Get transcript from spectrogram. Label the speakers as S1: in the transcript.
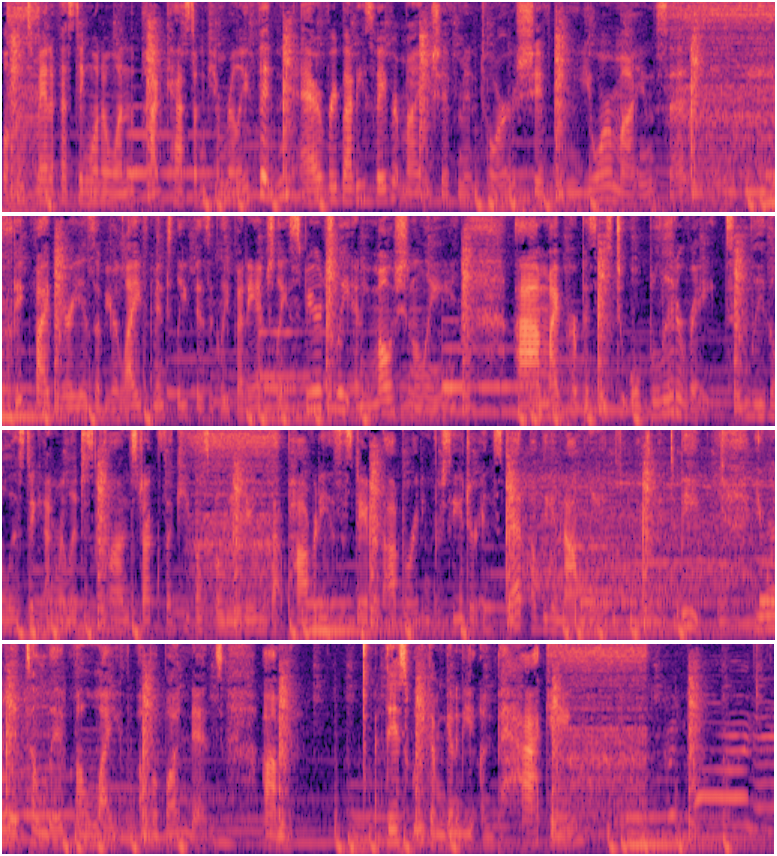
S1: Welcome to Manifesting 101, the podcast. I'm Kimberly Fitton, everybody's favorite mind shift mentor, shifting your mindset in the big five areas of your life mentally, physically, financially, spiritually, and emotionally. Uh, my purpose is to obliterate legalistic and religious constructs that keep us believing that poverty is a standard operating procedure instead of the anomaly it was always meant to be. You were meant to live a life of abundance. Um, this week, I'm going to be unpacking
